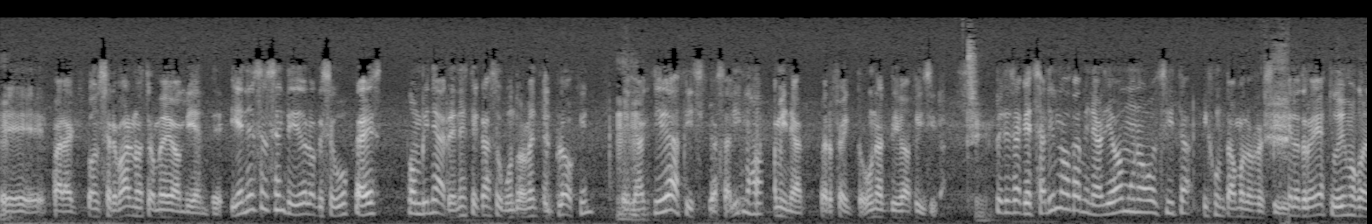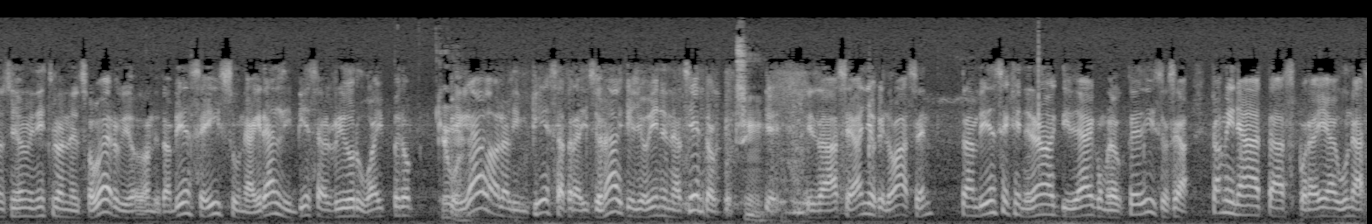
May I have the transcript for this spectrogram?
eh, para conservar nuestro medio ambiente. Y en ese sentido, lo que se busca es combinar, en este caso puntualmente el plugin, la actividad física. Salimos a caminar, perfecto, una actividad física. Pero esa que salimos a caminar, llevamos una bolsita y juntamos los residuos. El otro día estuvimos con el señor ministro en el Soberbio, donde también se hizo una gran limpieza del río Uruguay, pero pegado a la limpieza tradicional que ellos vienen haciendo, que, hace años que lo hacen, también se generaron actividades como la que usted dice, o sea, caminatas, por ahí algunas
